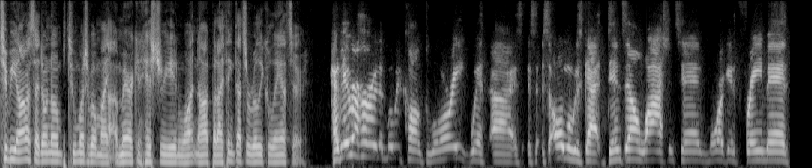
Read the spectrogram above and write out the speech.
To be honest, I don't know too much about my American history and whatnot, but I think that's a really cool answer. Have you ever heard of the movie called Glory? With uh, it's, it's, it's an old movie. It's got Denzel Washington, Morgan Freeman.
